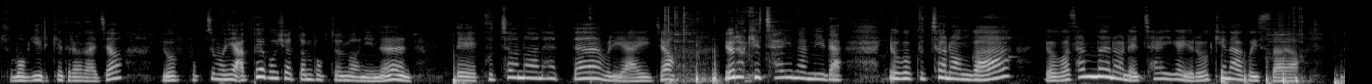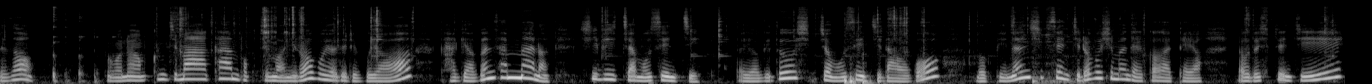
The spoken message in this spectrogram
주먹이 이렇게 들어가죠. 요 복주머니 앞에 보셨던 복주머니는 네, 9,000원 했던 우리 아이죠. 요렇게 차이 납니다. 요거 9,000원과 요거 3만원의 차이가 이렇게 나고 있어요. 그래서 요거는 큼지막한 복주머니로 보여드리고요. 가격은 3만원, 12.5cm. 또 여기도 10.5cm 나오고 높이는 10cm로 보시면 될 것 같아요. 여기도 10cm,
